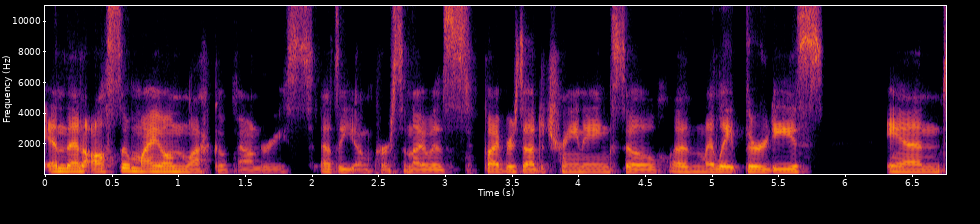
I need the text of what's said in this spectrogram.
And then also my own lack of boundaries as a young person. I was five years out of training, so in my late 30s. And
